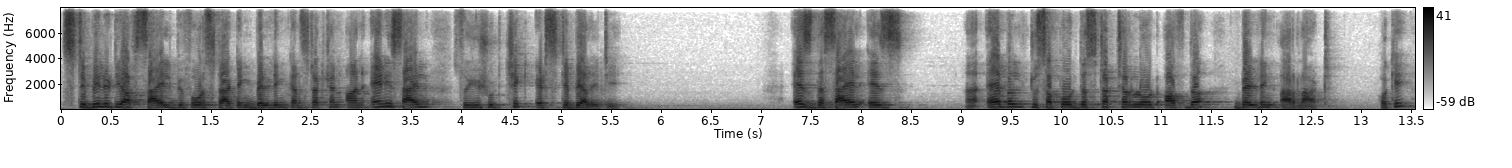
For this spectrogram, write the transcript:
stability of soil before starting building construction on any soil, so you should check its stability. As the soil is uh, able to support the structure load of the building or not. Okay?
